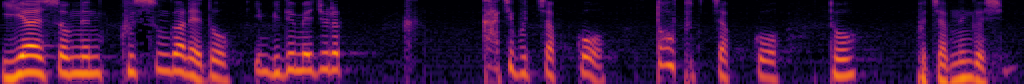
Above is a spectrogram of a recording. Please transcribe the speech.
이해할 수 없는 그 순간에도 이 믿음의 줄을 끝까지 붙잡고 또 붙잡고 또 붙잡는 것입니다.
